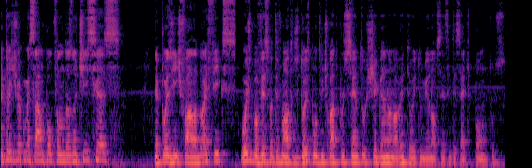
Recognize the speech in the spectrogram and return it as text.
Então a gente vai começar um pouco falando das notícias. Depois a gente fala do iFix. Hoje o Bovespa teve uma alta de 2,24%, chegando a 98.937 pontos.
